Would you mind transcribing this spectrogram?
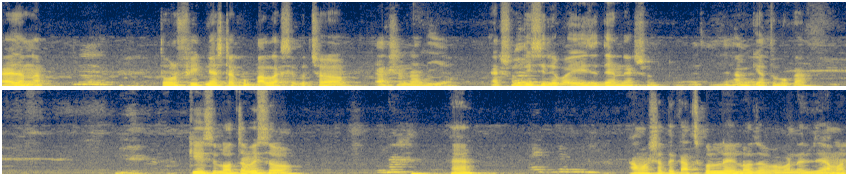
হ্যাঁ হুম, তোমার ফিটনেসটা খুব ভালো লাগছে বুঝছ? অ্যাকশন না দিয়ে? অ্যাকশন দিছি রে ভাই এই যে দেন অ্যাকশন আমি কি এত বোকা? কি হয়েছে লজ্জা পাইছো? হ্যাঁ? আমার সাথে কাজ করলে লজ্জা পাবো মানে যে আমার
